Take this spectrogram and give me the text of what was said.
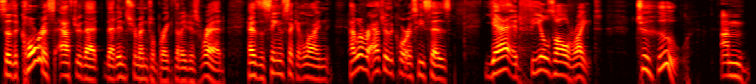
So the chorus after that that instrumental break that I just read has the same second line. However, after the chorus, he says, "Yeah, it feels all right." To who? I'm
